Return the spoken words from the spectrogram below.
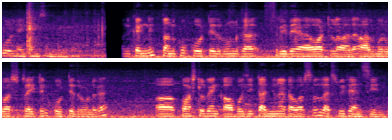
గోల్డ్ ఐటమ్స్ ఉన్నాయి అందుకని తణుకు కోర్టు ఎదురుండగా శ్రీదే వాటిలో అదే ఆల్మూర్వార్ స్ట్రైట్ అని కోర్టు ఎదురుండగా coastal bank opposite Anjana towers Lakshmi fancy అండి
